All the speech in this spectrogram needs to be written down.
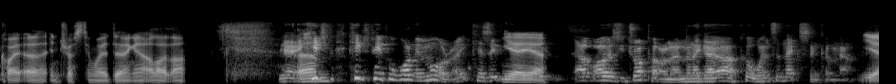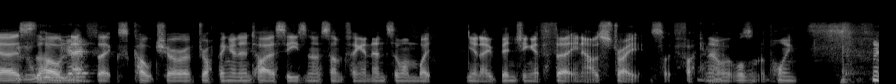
quite an interesting way of doing it. I like that. Yeah, it Um, keeps keeps people wanting more, right? Because it, Yeah, yeah. Otherwise, you drop it on them and they go, "Oh, cool. When's the next thing coming out?" Yeah, it's the whole. Netflix culture of dropping an entire season of something and then someone like you know binging it for 13 hours straight. It's like fucking hell, it wasn't the point. yeah,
